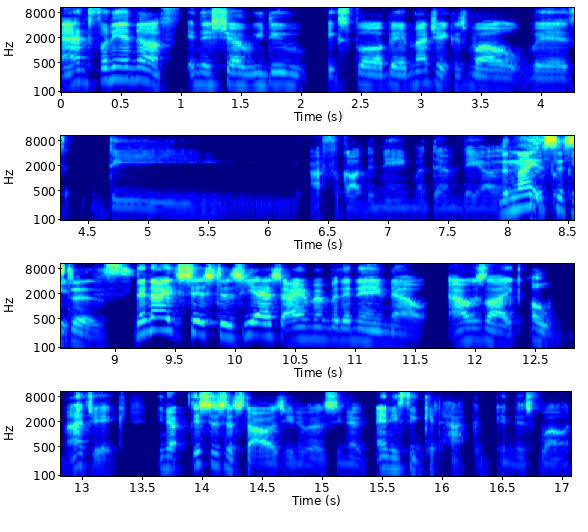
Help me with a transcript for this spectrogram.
And funny enough, in this show, we do explore a bit of magic as well with the. I forgot the name of them. They are the night group of pe- sisters the Night Sisters, yes, I remember the name now. I was like, oh, magic. You know, this is a Star Wars universe. You know, anything could happen in this world.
